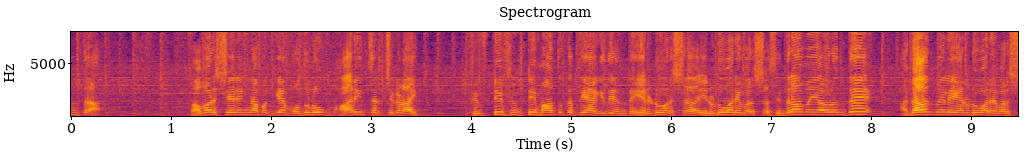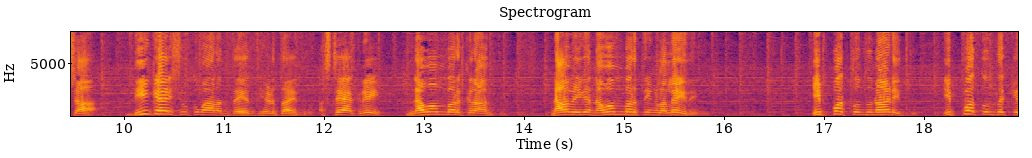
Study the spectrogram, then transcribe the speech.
ಅಂತ. ಪವರ್ ಶೇರಿಂಗ್ನ ಬಗ್ಗೆ ಮೊದಲು ಭಾರಿ ಚರ್ಚೆಗಳಾಯಿತು. ಫಿಫ್ಟಿ ಫಿಫ್ಟಿ ಮಾತುಕತೆ ಆಗಿದೆ ಅಂತೆ ಎರಡು ವರ್ಷ, ಎರಡೂವರೆ ವರ್ಷ ಸಿದ್ದರಾಮಯ್ಯ ಅವರಂತೆ, ಅದಾದ್ಮೇಲೆ ಎರಡೂವರೆ ವರ್ಷ ಡಿ ಕೆ ಶಿವಕುಮಾರ್ ಅಂತೆ ಅಂತ ಹೇಳ್ತಾ ಇದ್ರು. ಅಷ್ಟೇ ಯಾಕ್ರಿ? ನವೆಂಬರ್ ಕ್ರಾಂತಿ. ನಾವೀಗ ನವೆಂಬರ್ ತಿಂಗಳಲ್ಲೇ ಇದ್ದೀವಿ. ಇಪ್ಪತ್ತೊಂದು ನಾಡಿದ್ದು. ಇಪ್ಪತ್ತೊಂದಕ್ಕೆ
